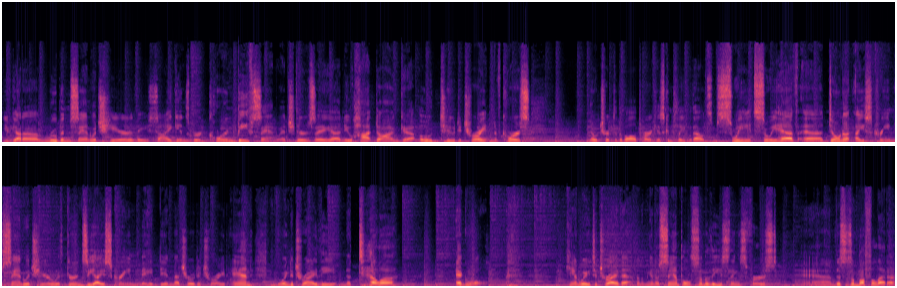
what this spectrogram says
You've got a Reuben sandwich here, the Sy Ginsburg corned beef sandwich. There's a, a uh, new hot dog, uh, Ode to Detroit, and of course, no trip to the ballpark is complete without some sweets. So we have a donut ice cream sandwich here with Guernsey ice cream made in Metro Detroit. And I'm going to try the Nutella egg roll. Can't wait to try that. But I'm going to sample some of these things first. And this is a muffaletta.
